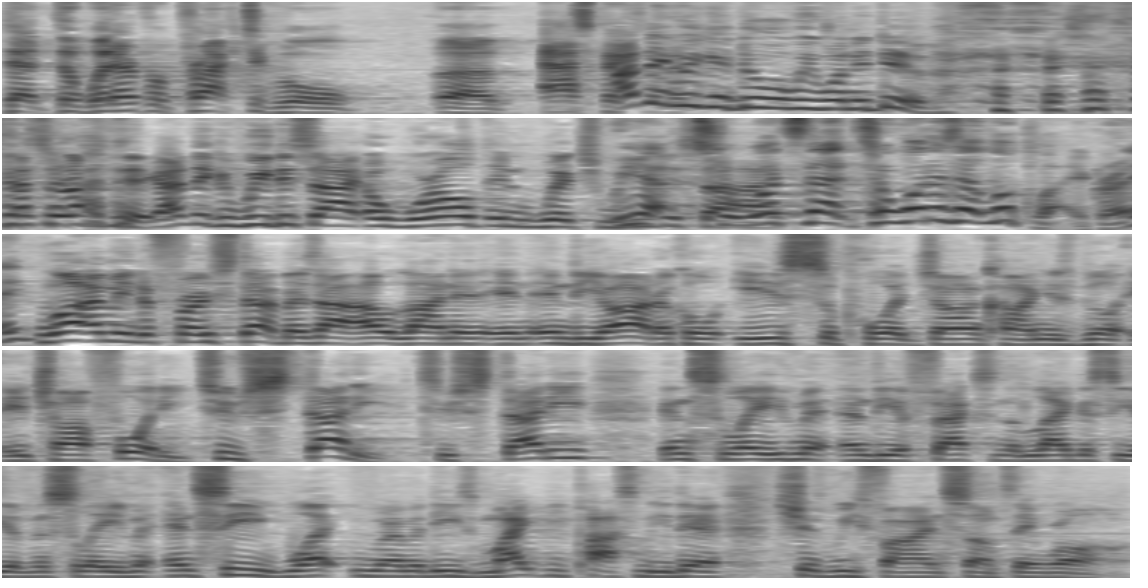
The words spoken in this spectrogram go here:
that the whatever practical uh, aspect. I think we can do what we want to do. That's what I think. I think if we decide a world in which we Yeah. decide. So what's that? So what does that look like, right? Well, I mean, the first step, as I outlined in, in, in the article, is support John Conyers' bill H.R. 40 to study, to study enslavement and the effects and the legacy of enslavement, and see what remedies might be possibly there should we find something wrong.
